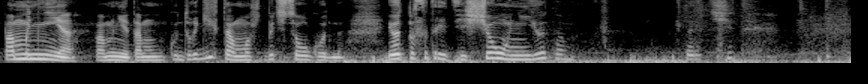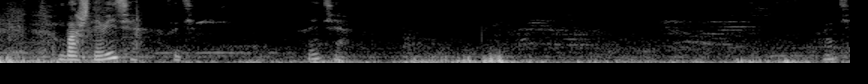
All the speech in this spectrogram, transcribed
по мне, по мне, там у других там может быть что угодно. И вот посмотрите, еще у нее там торчит башня, видите? Видите? Видите?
